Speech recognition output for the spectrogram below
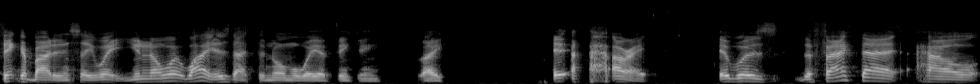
think about it and say, wait, you know what? Why is that the normal way of thinking? Like, it, all right. It was the fact that how,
